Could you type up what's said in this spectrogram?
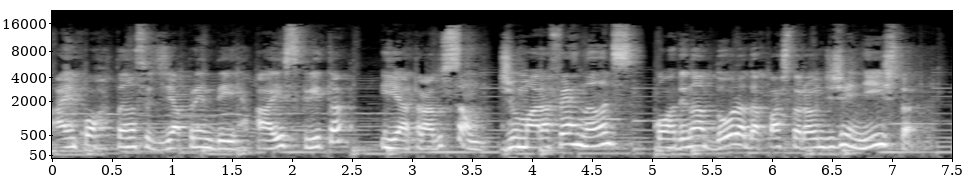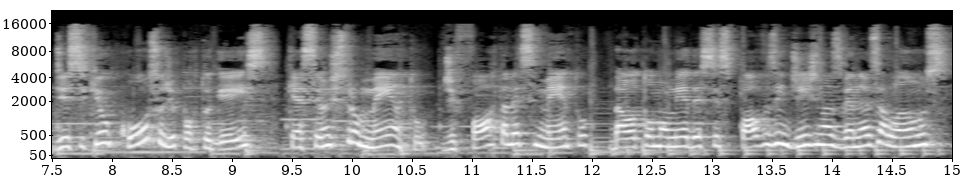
a importância de aprender a escrita e a tradução. Gilmara Fernandes, coordenadora da Pastoral Indigenista, disse que o curso de português quer ser um instrumento de fortalecimento da autonomia desses povos indígenas venezuelanos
